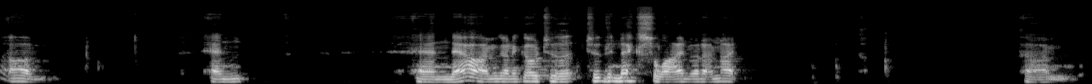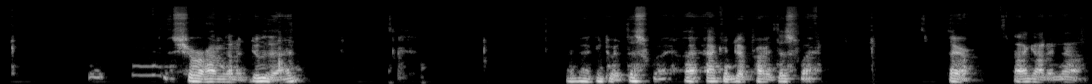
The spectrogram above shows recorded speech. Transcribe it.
Um, and and now I'm going to go to the to the next slide, but I'm not um, sure I'm going to do that. Maybe I can do it this way. I, I, can do it probably this way. There, I got it now.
